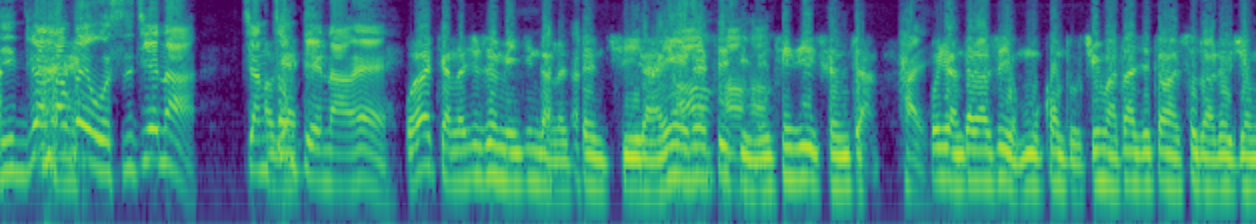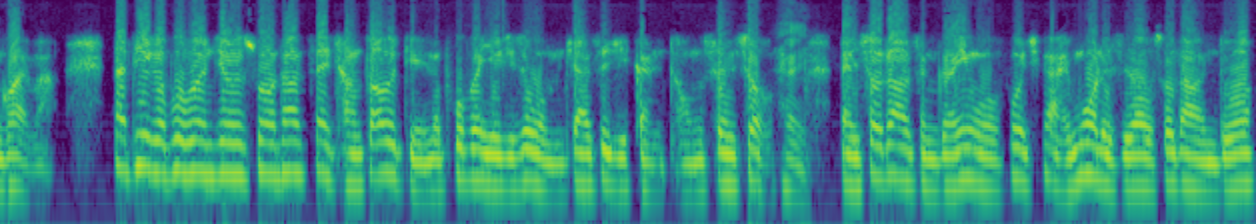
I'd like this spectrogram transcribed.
你不要浪费我时间呐。讲重点啦，哎 Okay.，我要讲的就是民进党的政绩啦，因为在这几年经济成长，我想大家是有目共睹，起码大家都还收到六千块吧。那第一个部分就是说，他在长照一点的部分，尤其是我们家自己感同身受，感受到整个，因为我父亲癌末的时候，受到很多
